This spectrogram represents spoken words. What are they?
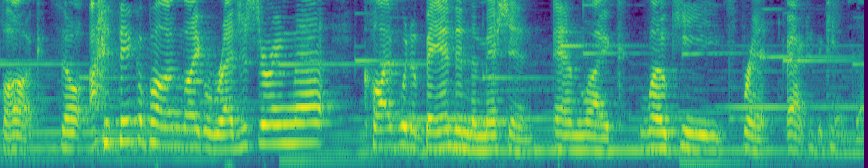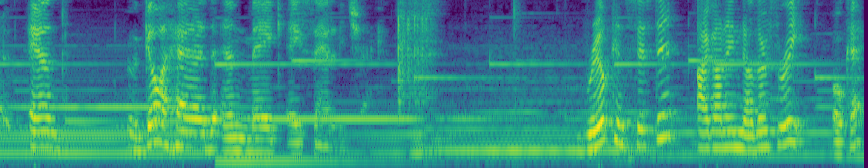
fuck. So I think upon like registering that, Clive would abandon the mission and like low key sprint back to the campsite. And go ahead and make a sanity check. Real consistent, I got another three. Okay.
